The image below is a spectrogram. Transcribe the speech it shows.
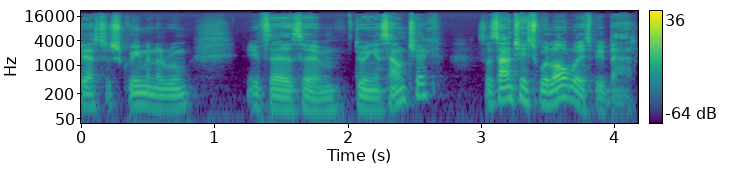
dares to scream in a room if there's um, doing a sound check. So sound checks will always be bad.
